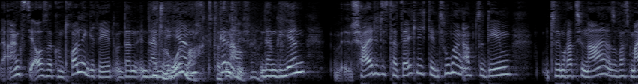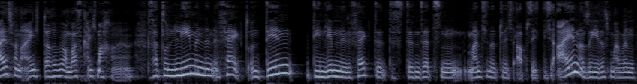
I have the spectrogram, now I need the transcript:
Angst, die außer Kontrolle gerät und dann in deinem ja, Gehirn, Ohnmacht, tatsächlich, genau, in deinem Gehirn schaltet es tatsächlich den Zugang ab zu dem, zu dem Rationalen, also was weiß man eigentlich darüber und was kann ich machen. Das hat so einen lähmenden Effekt und den, den lähmenden Effekt, das, den setzen manche natürlich absichtlich ein. Also jedes Mal, wenn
